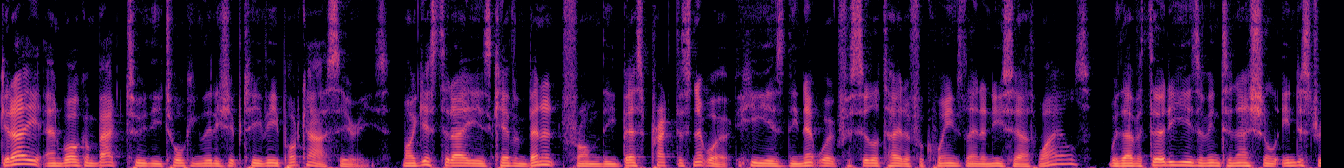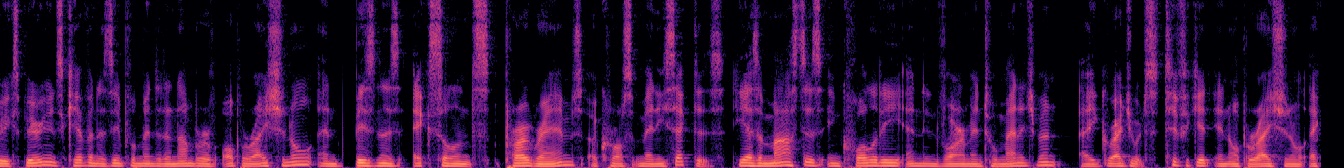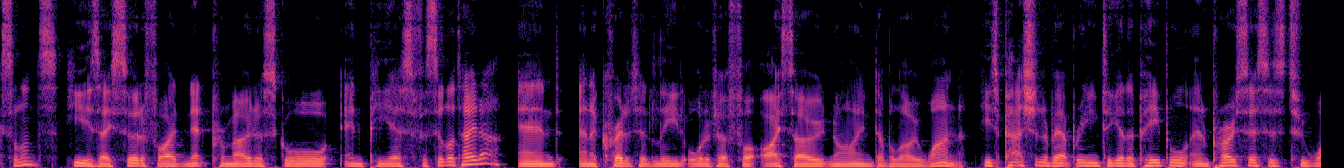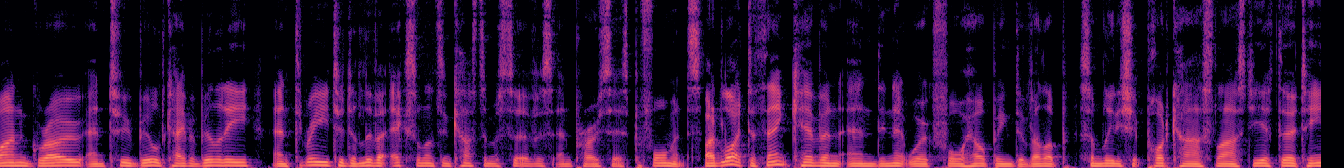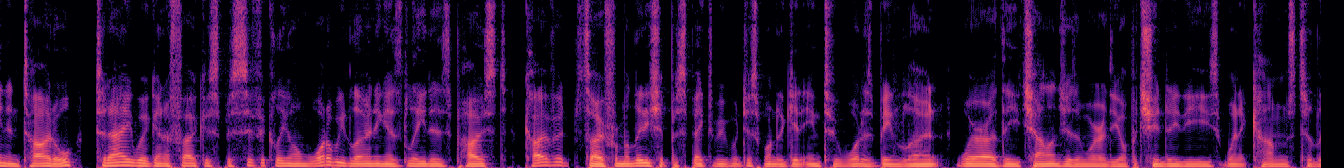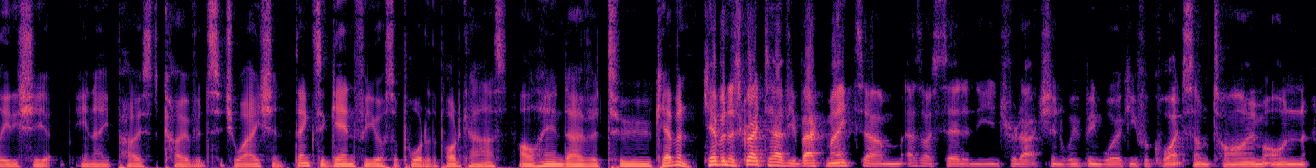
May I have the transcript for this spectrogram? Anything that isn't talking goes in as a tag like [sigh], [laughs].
G'day and welcome back to the Talking Leadership TV podcast series. My guest today is Kevin Bennett from the Best Practice Network. He is the network facilitator for Queensland and New South Wales. With over 30 years of international industry experience, Kevin has implemented a number of operational and business excellence programs across many sectors. He has a master's in quality and environmental management a graduate certificate in operational excellence. He is a certified Net Promoter Score NPS facilitator and an accredited lead auditor for ISO 9001. He's passionate about bringing together people and processes to one, grow and two, build capability, and three, to deliver excellence in customer service and process performance. I'd like to thank Kevin and the network for helping develop some leadership podcasts last year, 13 in total. Today, we're going to focus specifically on what are we learning as leaders post COVID. So, from a leadership perspective, we just wanted to get into what has been learned, where are the challenges and where are the opportunities when it comes to leadership in a post COVID situation. Thanks again for your support of the podcast. I'll hand over to Kevin. Kevin, it's great to have you back, mate. Um, as I said in the introduction, we've been working for quite some time on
